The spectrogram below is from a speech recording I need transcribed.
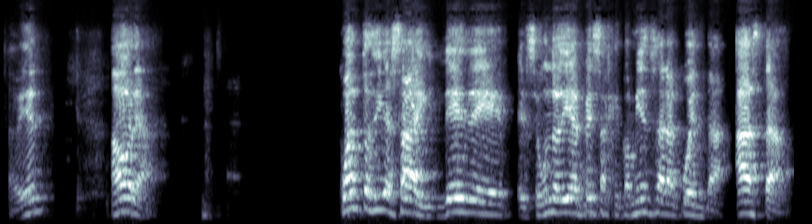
¿Está bien? Ahora, ¿cuántos días hay desde el segundo día de Pesach que comienza la cuenta hasta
